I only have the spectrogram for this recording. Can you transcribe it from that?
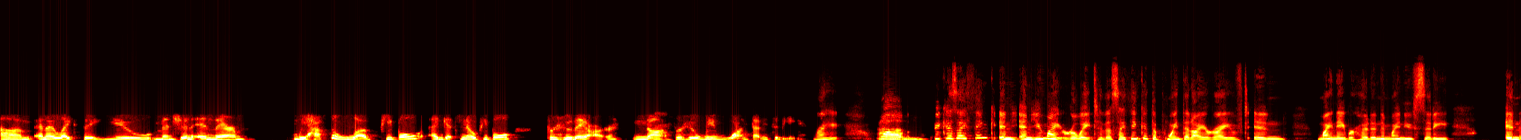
Um, and I like that you mention in there we have to love people and get to know people for who they are, not for who we want them to be. Right. Well, um, because I think, and and you might relate to this. I think at the point that I arrived in my neighborhood and in my new city, and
